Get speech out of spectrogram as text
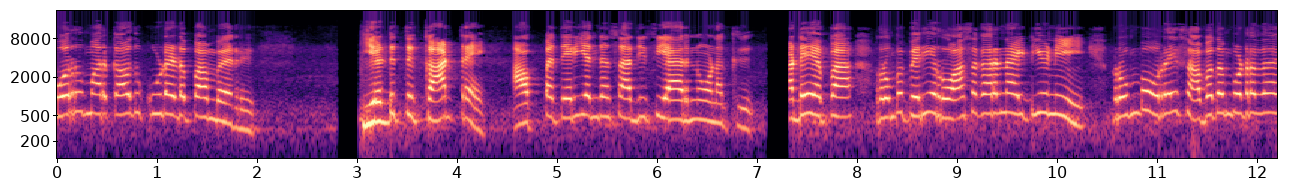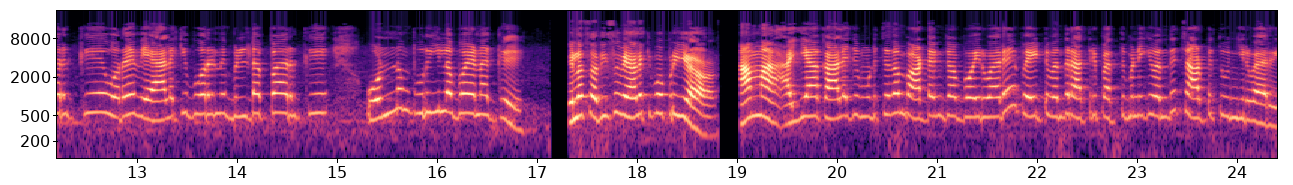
ஒரு மார்க்காவது கூட எடுப்பான் பாரு எடுத்து காட்டுறேன் அப்ப தெரியும் இந்த சதீஷ் யாருன்னு உனக்கு அடேப்பா ரொம்ப பெரிய ரோசக்காரன் ஆயிட்டியே நீ ரொம்ப ஒரே சபதம் போடுறதா இருக்கு ஒரே வேலைக்கு போறேன்னு பில்டப்பா இருக்கு ஒண்ணும் புரியலப்பா எனக்கு இல்ல சதீஷ் வேலைக்கு போறியா ஆமா ஐயா காலேஜ் முடிச்சதும் பார்ட் டைம் ஜாப் போயிடுவாரு போயிட்டு வந்து ராத்திரி பத்து மணிக்கு வந்து சாப்பிட்டு தூங்கிடுவாரு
